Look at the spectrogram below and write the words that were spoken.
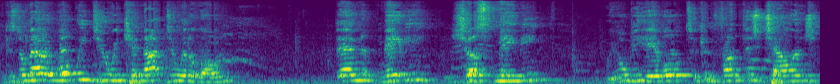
because no matter what we do, we cannot do it alone, then maybe, just maybe, we will be able to confront this challenge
